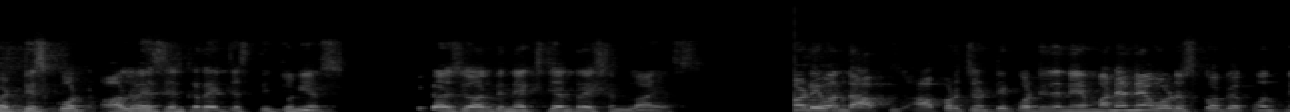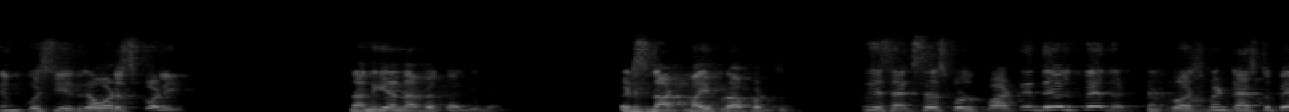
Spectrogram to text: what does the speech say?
But this court always encourages the juniors because you are the next generation lawyers ನೋಡಿ ಒಂದು ಆಪರ್ಚುನಿಟಿ ಕೊಟ್ಟಿದ್ದೇನೆ. ಮನೆನೇ ಓಡಿಸ್ಕೋಬೇಕು ಅಂತ ನಿಮ್ ಖುಷಿ ಇದ್ರೆ ಓಡಿಸ್ಕೊಳ್ಳಿ. ನನ್ಗೇನ ಬೇಕಾಗಿದೆ? It's not my property successful party they will pay that encroachment has to pay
